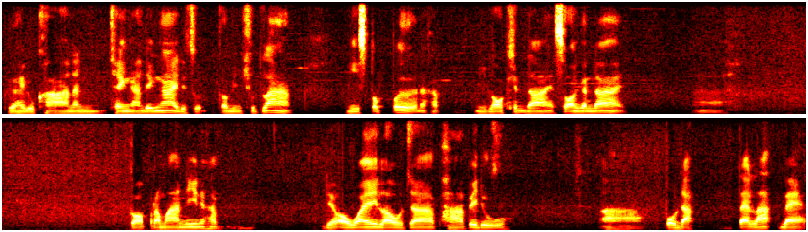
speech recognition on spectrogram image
เพื่อให้ลูกค้านั้นใช้งานได้ง่ายที่สุด ก็มีชุดลาก มีสต็อปเปอร์นะครับ มีล้อเข็นได้ ซ้อนกันได้ก็ประมาณนี้นะครับ เดี๋ยวเอาไว้เราจะพาไปดูโปรดัก แต่ละแบบ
